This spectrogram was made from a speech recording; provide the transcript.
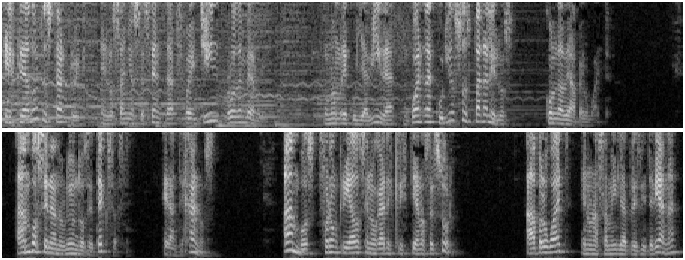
El creador de Star Trek en los años 60 fue Gene Roddenberry, un hombre cuya vida guarda curiosos paralelos con la de Applewhite. Ambos eran oriundos de Texas, eran tejanos. Ambos fueron criados en hogares cristianos del sur. Applewhite en una familia presbiteriana,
